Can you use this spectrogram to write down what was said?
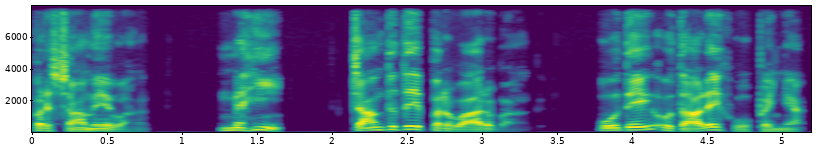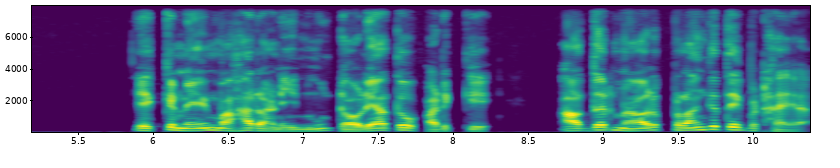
ਪਰਛਾਵੇਂ ਵਾਂਗ, ਨਹੀਂ, ਚੰਦ ਦੇ ਪਰਿਵਾਰ ਵਾਂਗ ਉਹਦੇ ਉਦਾਲੇ ਹੋ ਪਈਆਂ। ਇੱਕ ਨੇ ਮਹਾਰਾਣੀ ਨੂੰ ਡੌਲਿਆਂ ਤੋਂ ਫੜ ਕੇ ਆਦਰ ਨਾਲ ਪਲੰਘ ਤੇ ਬਿਠਾਇਆ।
